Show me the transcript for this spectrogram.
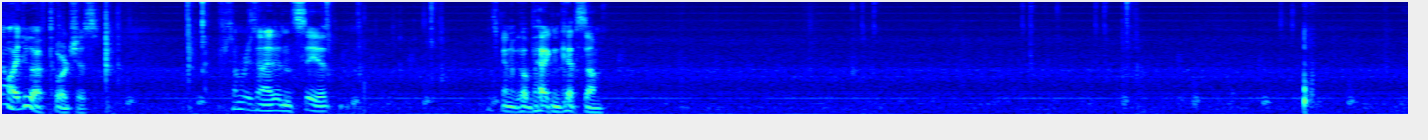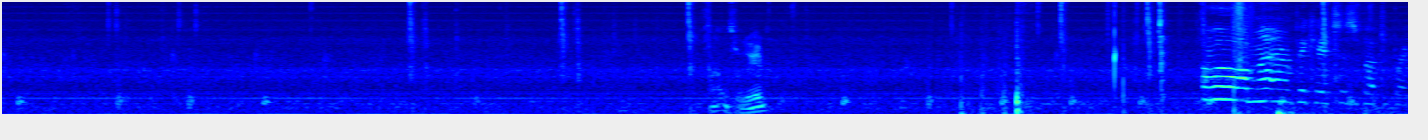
Oh, I do have torches. For some reason, I didn't see it. I was gonna go back and get some. That was weird. Oh, my iron pickaxe is about to break.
